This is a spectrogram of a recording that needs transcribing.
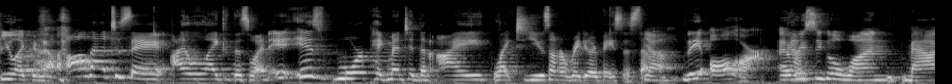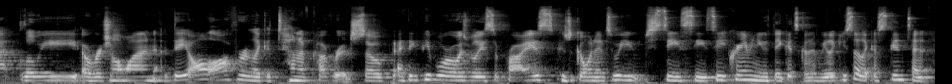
You like it now. All that to say, I like this one. It is more pigmented than I like to use on a regular basis though. Yeah, they all are. Every Yeah. single one, matte, glowy, original one, they all offer like a ton of coverage. So I think people are always really surprised because going into it, you see CC cream and you think it's going to be, like you said, like a skin tint.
